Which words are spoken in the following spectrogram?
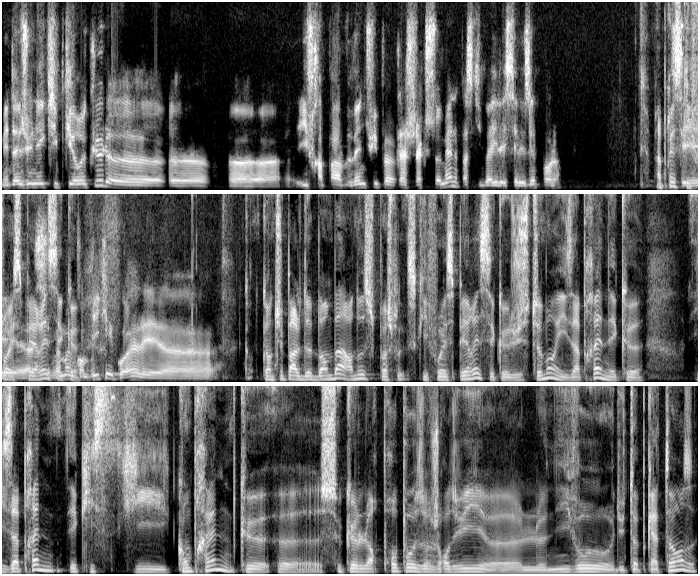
Mais dans une équipe qui recule, il fera pas 28 plaquages chaque semaine parce qu'il va y laisser les épaules. Après, ce qu'il faut espérer, c'est que. compliqué, quoi. Quand tu parles de Bamba, Arnaud, ce qu'il faut espérer, c'est que justement, ils apprennent et que. Ils apprennent et qu'ils comprennent que ce que leur propose aujourd'hui le niveau du top 14,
